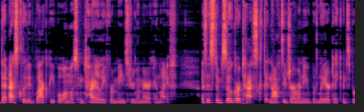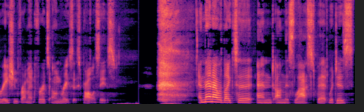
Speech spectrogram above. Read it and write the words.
that excluded black people almost entirely from mainstream American life, a system so grotesque that Nazi Germany would later take inspiration from it for its own racist policies. And then I would like to end on this last bit, which is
